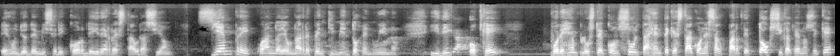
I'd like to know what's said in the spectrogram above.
es un Dios de misericordia y de restauración, siempre y cuando haya un arrepentimiento genuino. Y diga, ok, por ejemplo, usted consulta a gente que está con esa parte tóxica, que no sé qué.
